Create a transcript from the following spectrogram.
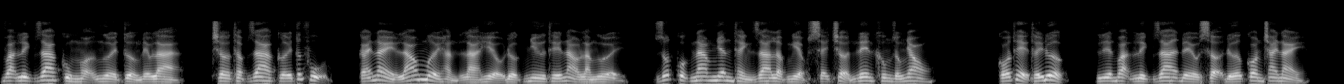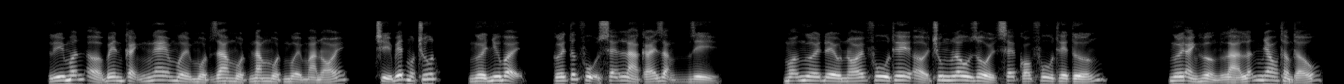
Vạn lịch gia cùng mọi người tưởng đều là, chờ thập gia cưới tức phụ, cái này lão mười hẳn là hiểu được như thế nào là người, rốt cuộc nam nhân thành ra lập nghiệp sẽ trở nên không giống nhau. Có thể thấy được, liền vạn lịch ra đều sợ đứa con trai này. Lý Mẫn ở bên cạnh nghe 11 ra một năm một mười mà nói, chỉ biết một chút, người như vậy, cưới tức phụ sẽ là cái dạng gì. Mọi người đều nói phu thê ở chung lâu rồi sẽ có phu thê tướng. Người ảnh hưởng là lẫn nhau thẩm thấu,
